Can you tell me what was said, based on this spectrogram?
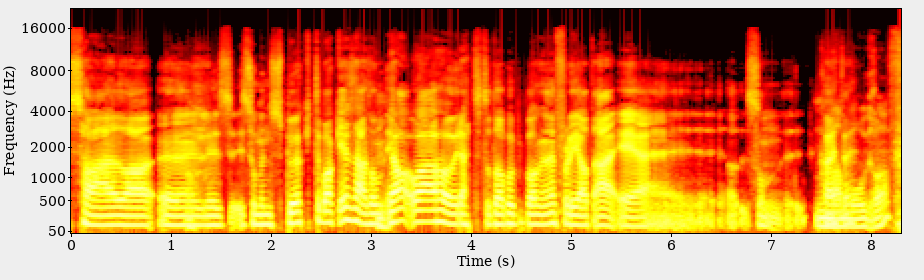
sa jeg da, eh, eller som en spøk tilbake, så er jeg sånn Ja, og jeg har jo rett til å ta på puppene dine fordi at jeg er eh, sånn Hva heter det? Mammograf?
